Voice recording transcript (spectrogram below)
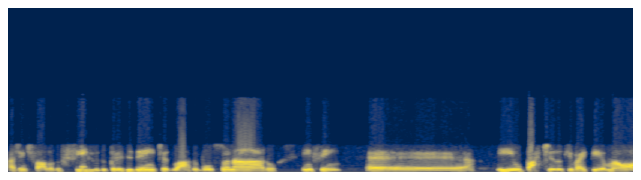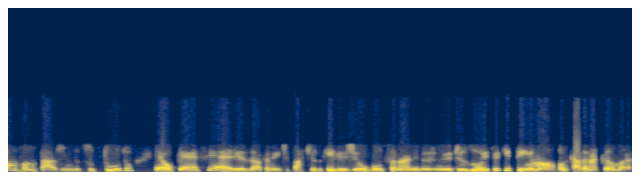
a gente fala do filho do presidente, Eduardo Bolsonaro, enfim. É... E o partido que vai ter maior vantagem nisso tudo é o PSL, exatamente o partido que elegeu o Bolsonaro em 2018 e que tem a maior bancada na Câmara.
